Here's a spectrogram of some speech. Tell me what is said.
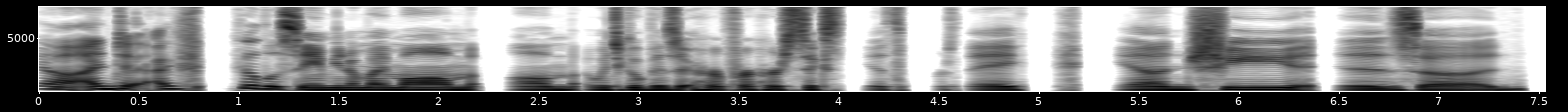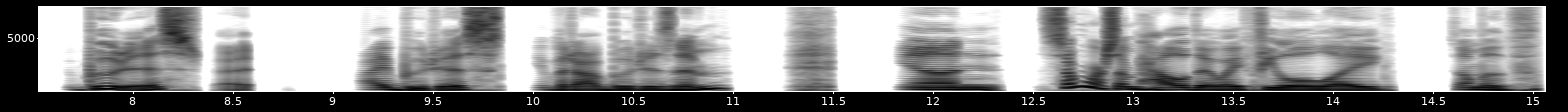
Yeah, i feel the same. You know, my mom, um, I went to go visit her for her 60th birthday, and she is a Buddhist, Thai Buddhist, Theravada Buddhism. And somewhere, somehow, though, I feel like some of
